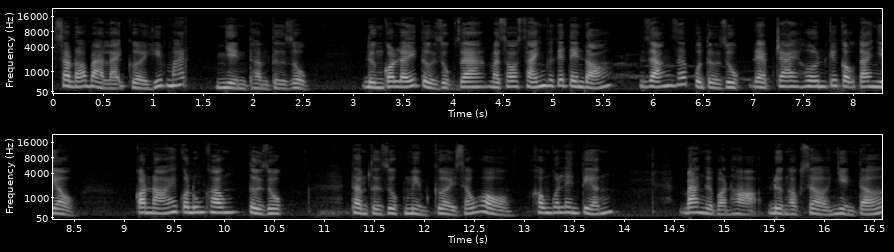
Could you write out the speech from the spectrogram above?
Sau đó bà lại cười híp mắt, nhìn thầm tử dục. Đừng có lấy tử dục ra mà so sánh với cái tên đó. dáng dấp của tử dục đẹp trai hơn cái cậu ta nhiều. Con nói có đúng không, tử dục? Thầm tử dục mỉm cười xấu hổ, không có lên tiếng. Ba người bọn họ, đường Ngọc Sở nhìn tớ,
